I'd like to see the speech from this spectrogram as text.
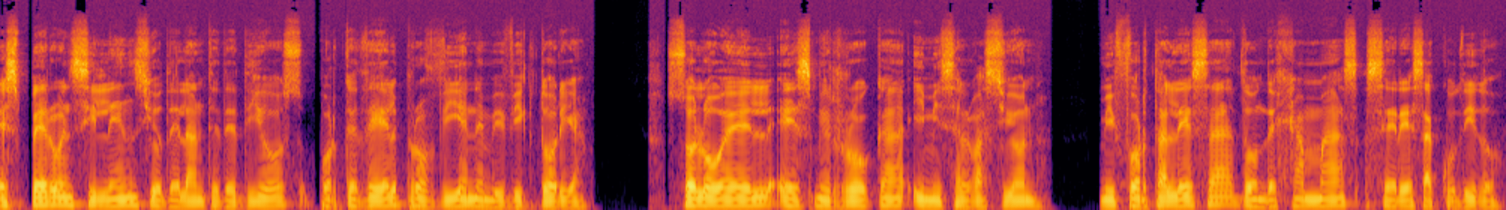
Espero en silencio delante de Dios, porque de Él proviene mi victoria. Solo Él es mi roca y mi salvación mi fortaleza donde jamás seré sacudido.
